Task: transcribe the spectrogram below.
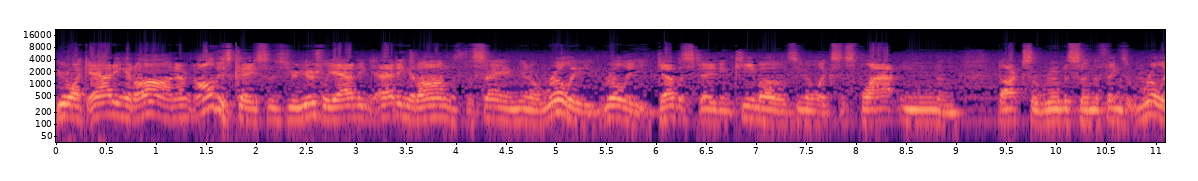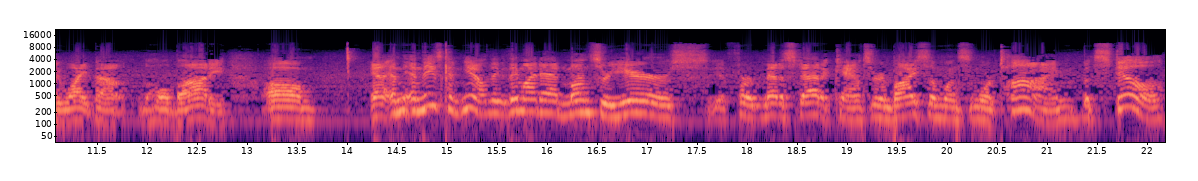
you're like adding it on. And in all these cases, you're usually adding adding it on with the same, you know, really really devastating chemos, you know, like cisplatin and doxorubicin, the things that really wipe out the whole body. Um, and, and, and, these can, you know, they, they might add months or years for metastatic cancer and buy someone some more time, but still,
